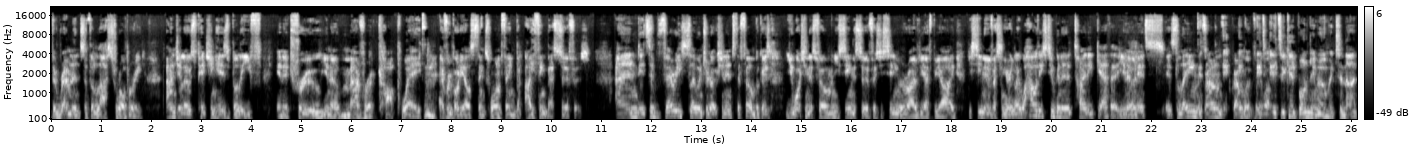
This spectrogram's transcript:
the remnants of the last robbery. Angelo's pitching his belief in a true, you know, maverick cop way. Hmm. Everybody else thinks one thing, but I think they're surfers. And it's a very slow introduction into the film because you're watching this film and you're seeing the surface, you're seeing them arrive at the FBI, you're seeing them investigating, you're like, well, how are these two going to tie together? You know, and it's it's laying the ground groundwork very It's, well. it's a good bonding moment, and that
